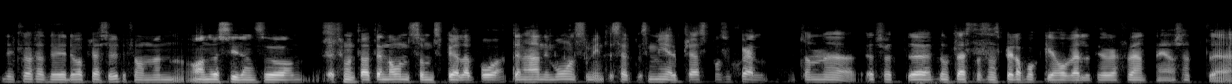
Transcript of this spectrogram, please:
det är klart att det, det var press utifrån men å andra sidan så jag tror inte att det är någon som spelar på den här nivån som inte sätter mer press på sig själv. Utan uh, jag tror att uh, de flesta som spelar hockey har väldigt höga förväntningar så att uh,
